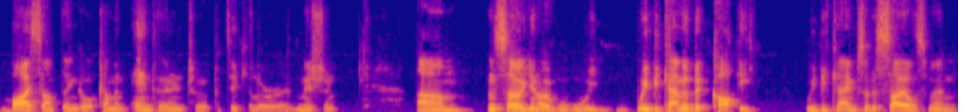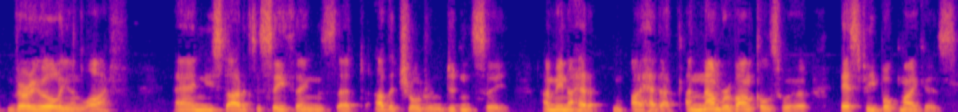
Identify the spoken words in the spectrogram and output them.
buy something or come and enter into a particular admission. Um, and so, you know, we we became a bit cocky. We became sort of salesmen very early in life, and you started to see things that other children didn't see. I mean, I had a, I had a, a number of uncles were SP bookmakers,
